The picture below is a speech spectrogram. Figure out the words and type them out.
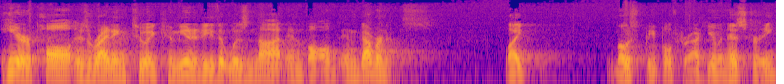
here, Paul is writing to a community that was not involved in governance. Like most people throughout human history,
